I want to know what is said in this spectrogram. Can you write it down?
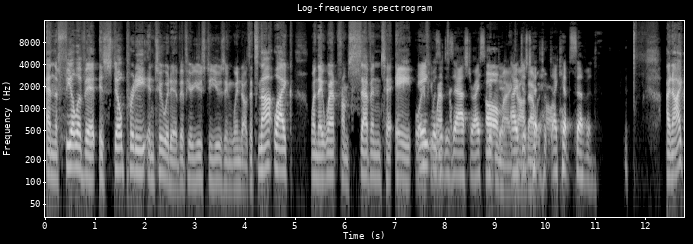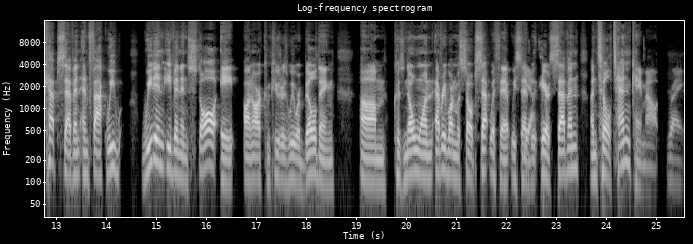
and the feel of it is still pretty intuitive if you're used to using Windows. It's not like when they went from seven to eight, or Eight was a from disaster. I skipped Oh it. my I just that had- was I kept seven. and I kept seven. In fact, we we didn't even install eight on our computers we were building um because no one everyone was so upset with it we said Yeah. here seven until 10 came out Right.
